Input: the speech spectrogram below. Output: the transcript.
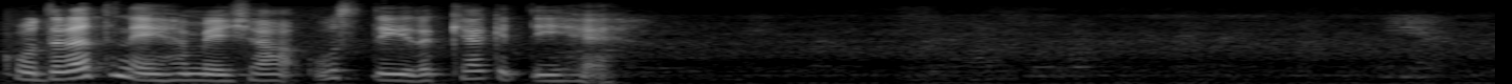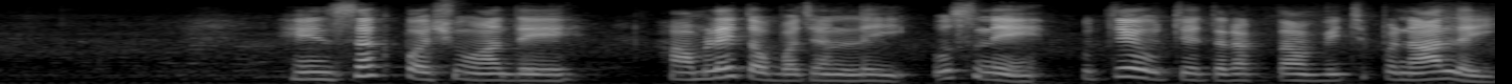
ਕੁਦਰਤ ਨੇ ਹਮੇਸ਼ਾ ਉਸ ਦੀ ਰੱਖਿਆ ਕੀਤੀ ਹੈ। ਹਿੰਸਕ ਪਸ਼ੂਆਂ ਦੇ ਹਮਲੇ ਤੋਂ ਬਚਣ ਲਈ ਉਸਨੇ ਉੱਚੇ ਉੱਚੇ ਦਰਖਤਾਂ ਵਿੱਚ ਪਨਾਹ ਲਈ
